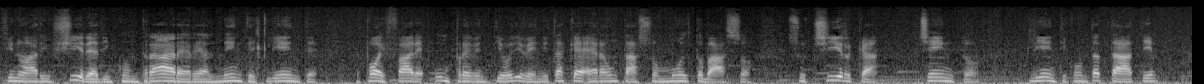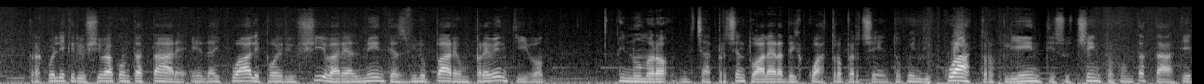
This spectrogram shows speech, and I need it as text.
fino a riuscire ad incontrare realmente il cliente e poi fare un preventivo di vendita che era un tasso molto basso. Su circa 100 clienti contattati tra quelli che riusciva a contattare e dai quali poi riusciva realmente a sviluppare un preventivo il numero cioè, percentuale era del 4%, quindi 4 clienti su 100 contattati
